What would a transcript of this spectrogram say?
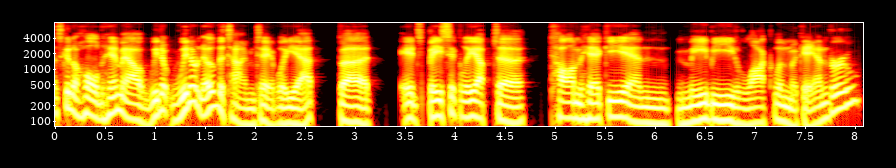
That's going to hold him out. We don't we don't know the timetable yet, but it's basically up to Tom Hickey and maybe Lachlan McAndrew.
